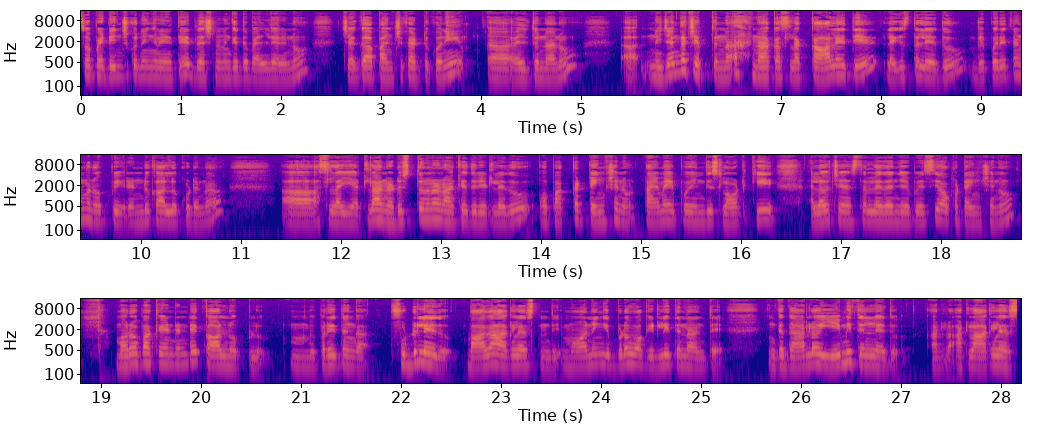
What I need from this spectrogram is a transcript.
సో పెట్టించుకుని ఇంక నేనైతే దర్శనానికి అయితే బయలుదేరాను. చక్కగా పంచి కట్టుకొని వెళ్తున్నాను. నిజంగా చెప్తున్నా నాకు అసలు కాలైతే లెగిస్తలేదు. విపరీతంగా నొప్పి రెండు కాళ్ళు కూడా అసలు ఎట్లా నడుస్తున్నానో నాకే తెలియట్లేదు. ఒక పక్క టెన్షన్ టైం అయిపోయింది స్లాట్కి అలౌ చేస్తారు లేదని చెప్పేసి ఒక టెన్షను. మరో పక్క ఏంటంటే కాలు నొప్పులు. విపరీతంగా. ఫుడ్ లేదు బాగా ఆకలేస్తుంది. మార్నింగ్ ఇప్పుడు ఒక ఇడ్లీ తిన్నా అంతే. ఇంకా దారిలో ఏమీ తినలేదు. అట్లా అట్లా ఆకలేస్తుంది.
